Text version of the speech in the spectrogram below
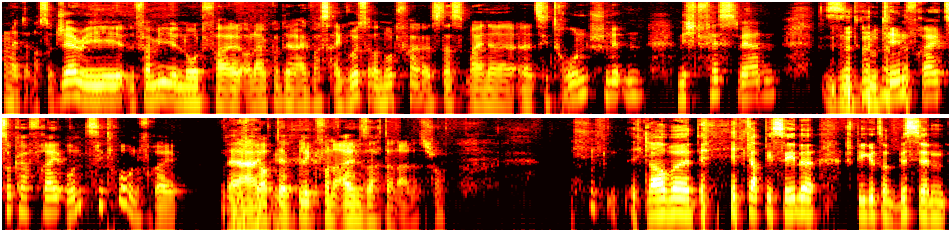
dann meinte noch so Jerry, Familiennotfall und dann kommt er rein, was ein größerer Notfall, als dass meine äh, Zitronenschnitten nicht fest werden. Sie sind glutenfrei, zuckerfrei und zitronenfrei. Ja, ich glaube, der Blick von allen sagt dann alles schon. Ich glaube, ich glaube, die Szene spiegelt so ein bisschen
